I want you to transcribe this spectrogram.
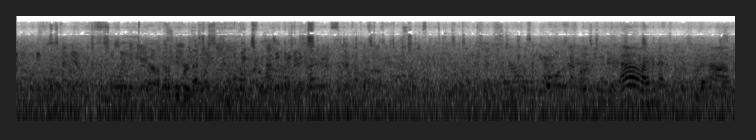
Yeah, I've got a paper that's like been in the wings for a little bit that I need to just Oh, I haven't met him. Um,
